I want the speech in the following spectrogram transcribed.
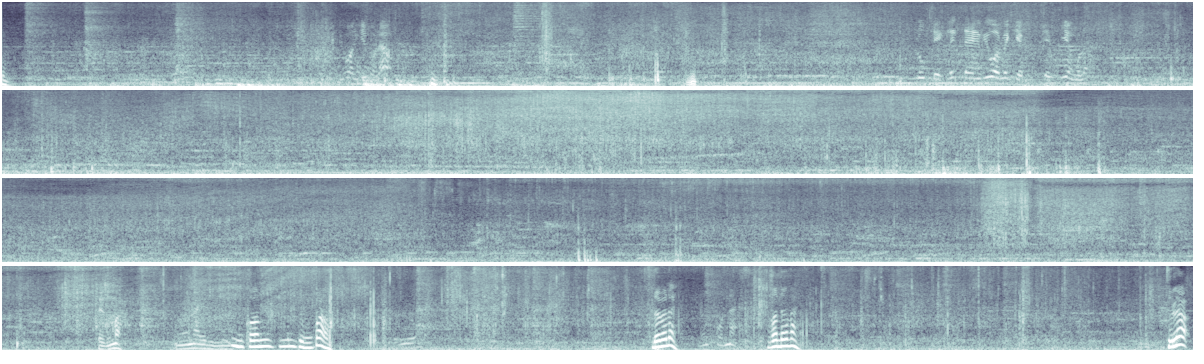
ลูกเด็กเล็กแดงพี่อ้วนไปเก็บเก็บเกี้ยงหมดแล้ว ก้อนมันถึงเปล่า เดินไปเลยฝนน่ะก่อนเดินไปถึงแล้ว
